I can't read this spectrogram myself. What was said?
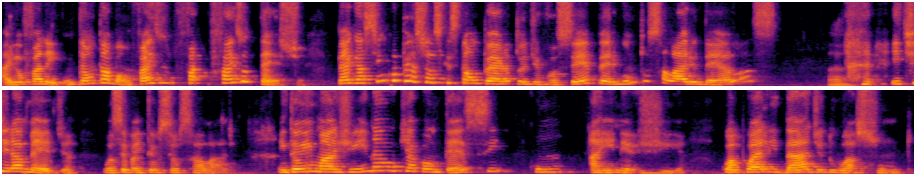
Aí eu falei, então tá bom, faz, fa, faz o teste. Pega cinco pessoas que estão perto de você, pergunta o salário delas ah. e tira a média. Você vai ter o seu salário. Então imagina o que acontece com a energia, com a qualidade do assunto.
